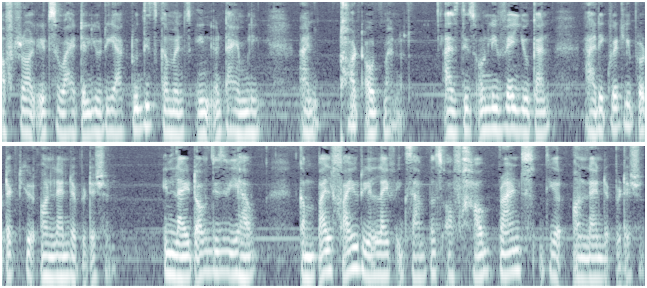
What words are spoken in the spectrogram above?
After all, it's vital you react to these comments in a timely and thought out manner, as this only way you can adequately protect your online reputation. In light of this, we have compiled five real life examples of how brands their online reputation.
